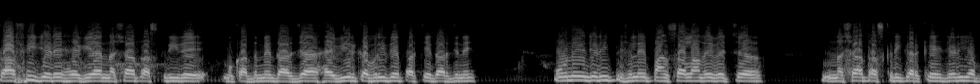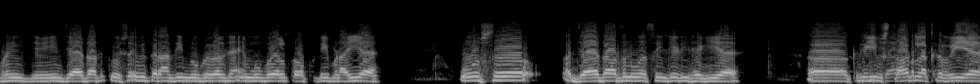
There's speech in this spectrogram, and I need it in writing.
ਕਾਫੀ ਜਿਹੜੇ ਹੈਗੇ ਆ ਨਸ਼ਾ ਤਸਕਰੀ ਦੇ ਮੁਕੱਦਮੇ ਦਰਜ ਆ, ਹੈਵੀ ਰਿਕਵਰੀ ਦੇ ਪਰਚੇ ਦਰਜ ਨੇ। ਉਹਨੇ ਜਿਹੜੀ ਪਿਛਲੇ 5 ਸਾਲਾਂ ਦੇ ਵਿੱਚ ਨਸ਼ਾ ਤਸਕਰੀ ਕਰਕੇ ਜਿਹੜੀ ਆਪਣੀ ਜ਼ਮੀਨ, ਜਾਇਦਾਦ ਕਿਸੇ ਵੀ ਤਰ੍ਹਾਂ ਦੀ ਮੂਵੇਬਲ ਜਾਂ ਇਮੂਵੇਬਲ ਪ੍ਰਾਪਰਟੀ ਬਣਾਈ ਹੈ, ਉਸ ਜਾਇਦਾਦ ਨੂੰ ਅਸੀਂ ਜਿਹੜੀ ਹੈਗੀ ਹੈ ਕਰੀਬ 67 ਲੱਖ ਰੁਪਏ ਹੈ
